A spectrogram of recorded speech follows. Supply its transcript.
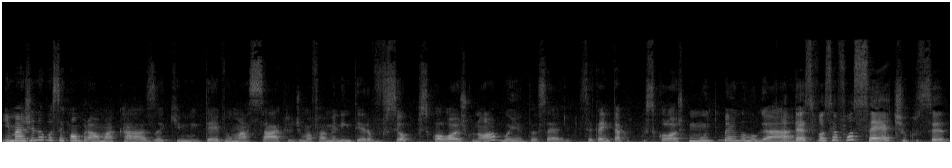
imagina você comprar uma casa que teve um massacre de uma família inteira. O seu psicológico não aguenta, sério. Você tem que estar com o psicológico muito bem no lugar. Até se você for cético, você...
